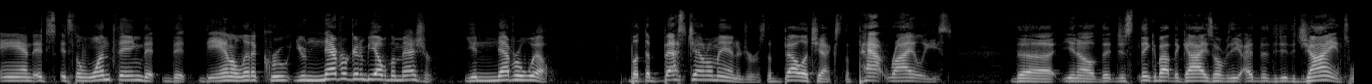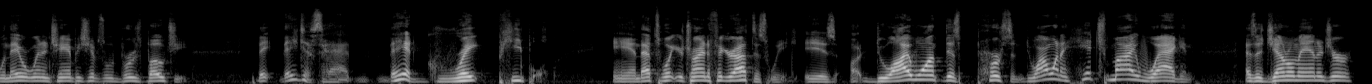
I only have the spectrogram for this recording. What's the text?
and it's it's the one thing that that the analytic crew you're never going to be able to measure. You never will. But the best general managers, the Belichick's, the Pat Rileys, the you know, the, just think about the guys over the, uh, the the, the Giants when they were winning championships with Bruce Bochy. They they just had they had great people and that's what you're trying to figure out this week is uh, do I want this person? Do I want to hitch my wagon as a general manager,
